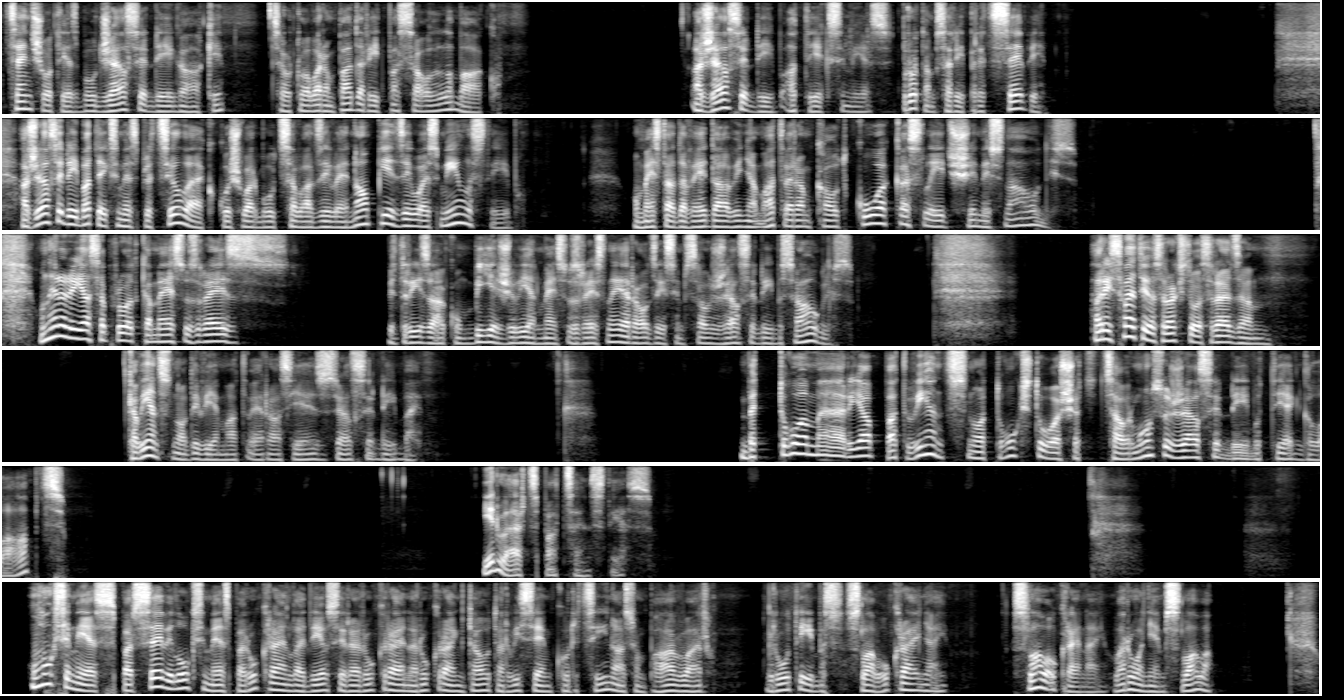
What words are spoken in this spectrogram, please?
cenšoties būt žēlsirdīgāki, caur to varam padarīt pasauli labāku ar žēlsirdību attieksimies, protams, arī pret sevi. Ar žēlsirdību attieksimies pret cilvēku, kurš varbūt savā dzīvē nav piedzīvojis mīlestību, un mēs tādā veidā viņam atveram kaut ko, kas līdz šim ir snaudis. Un ir arī jāsaprot, ka mēs uzreiz, visdrīzāk un bieži vien mēs uzreiz neieraudzīsim savus žēlsirdības augļus. Arī svētajos rakstos redzam, ka viens no diviem atvērās Jēzus žēlsirdībai. Bet tomēr, ja pat viens no tūkstoša caur mūsu žēlsirdību tiek glābts, ir vērts pacensties. Un lūksimies par sevi, lūksimies par Ukrajinu, lai Dievs ir ar Ukrajinu, ar Ukraiņu tautu, ar visiem, kuri cīnās un pārvar grūtības. Slavu Ukraiņai, slava Ukraiņai, varoņiem slava.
